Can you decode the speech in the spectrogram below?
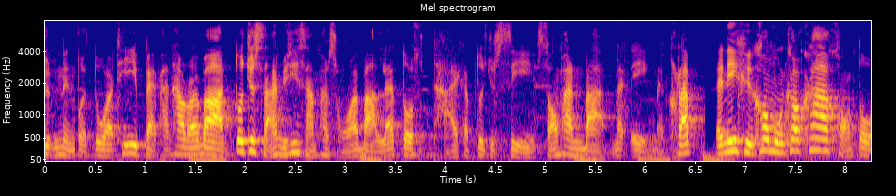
4.1 เปิดตัวที่ 8,500 บาท ตัวจุด 3 อยู่ที่ 3,200 บาท และตัวสุดท้ายครับ ตัวจุด 4 2,000 บาทนั่นเองนะครับ และนี่คือข้อมูลคร่าวๆของตัว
